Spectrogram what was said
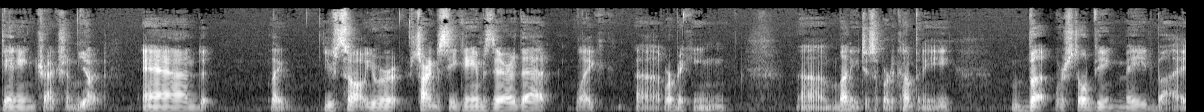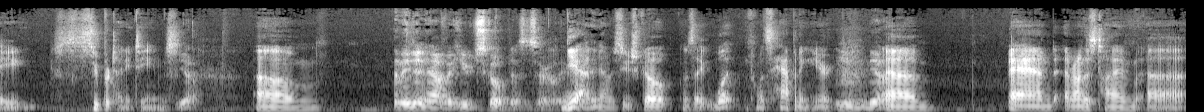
gaining traction. Yep. and like you saw you were starting to see games there that like uh, were making uh, money to support a company but were still being made by super tiny teams Yeah. Um. And they didn't have a huge scope necessarily. yeah they didn't have a huge scope it was like what what's happening here Mm, yeah. um, and around this time uh,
